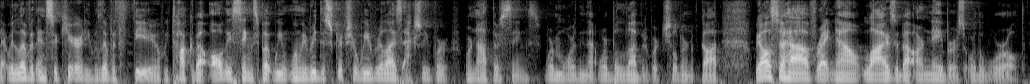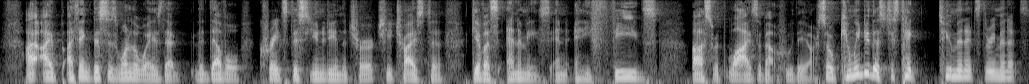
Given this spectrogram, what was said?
that we live with insecurity, we live with fear, we talk about all these things, but we, when we read the scripture, we realize actually we're, we're not those things. We're more than that. We're beloved, we're children of God. We also have right now lies about our neighbors or the world. I, I, I think this is one of the ways that the devil creates disunity in the church. He tries to give us enemies and, and he feeds us with lies about who they are. So, can we do this? Just take two minutes, three minutes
